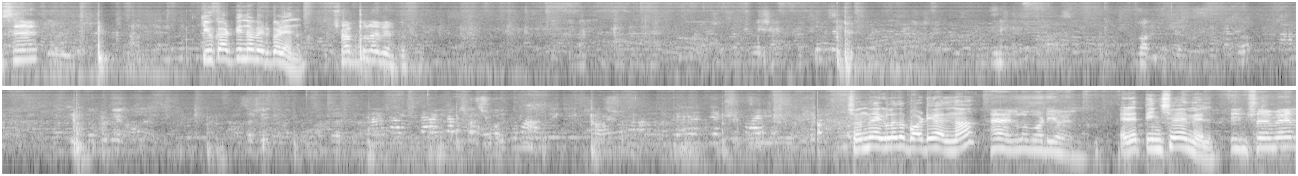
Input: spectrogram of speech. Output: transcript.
আছে। কিউ কার্ড পিনও বের করেন। সবগুলো বের করুন সন্ধ্যা এগুলো তো বডি অয়েল না? হ্যাঁ এগুলো বডি অয়েল এটা তিনশো এম এল তিনশো এম এল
